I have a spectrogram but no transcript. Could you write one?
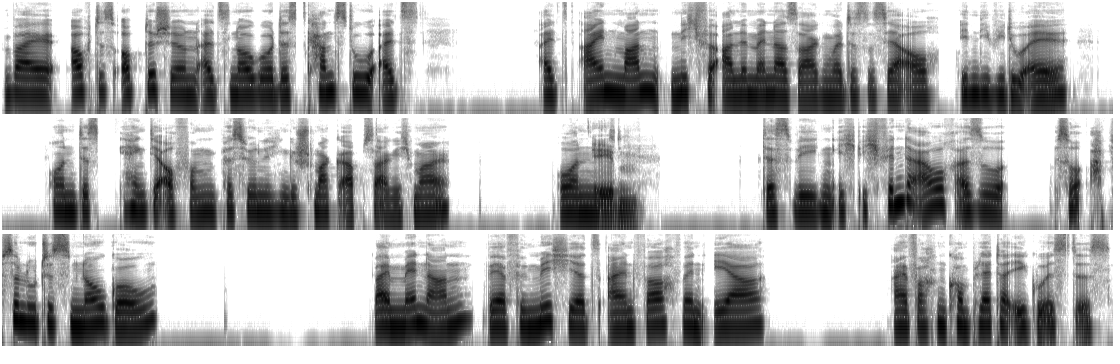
Weil auch das Optische und als No-Go, das kannst du als, als ein Mann nicht für alle Männer sagen, weil das ist ja auch individuell. Und das hängt ja auch vom persönlichen Geschmack ab, sage ich mal. Und Eben. deswegen, ich, ich finde auch, also so absolutes No-Go bei Männern wäre für mich jetzt einfach, wenn er einfach ein kompletter Egoist ist.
